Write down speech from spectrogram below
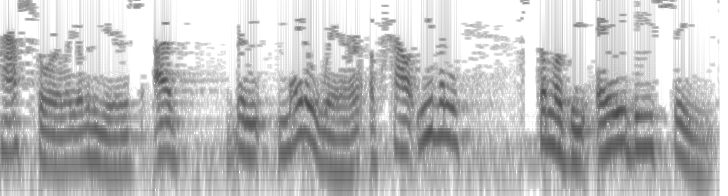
pastorally over the years, I've been made aware of how even some of the ABCs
